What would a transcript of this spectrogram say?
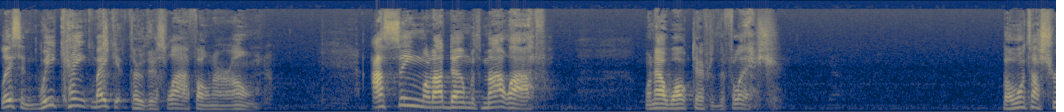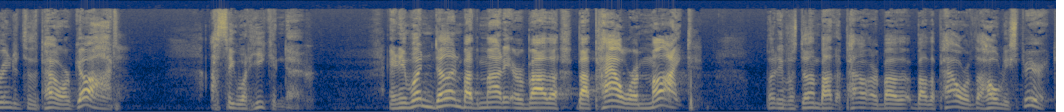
Listen, we can't make it through this life on our own. I seen what I done with my life when I walked after the flesh. But once I surrendered to the power of God, I see what He can do. And it wasn't done by the mighty or by the by power and might, but it was done by the power by the, by the power of the Holy Spirit.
